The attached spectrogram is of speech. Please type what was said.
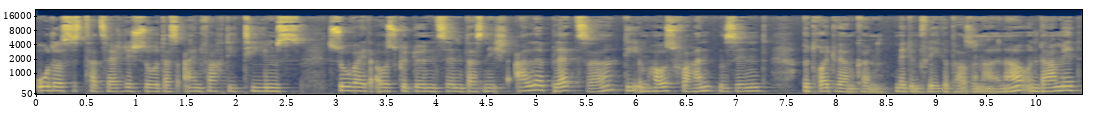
Oder es ist tatsächlich so, dass einfach die Teams so weit ausgedünnt sind, dass nicht alle Plätze, die im Haus vorhanden sind, betreut werden können mit dem Pflegepersonal. Ne? Und damit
